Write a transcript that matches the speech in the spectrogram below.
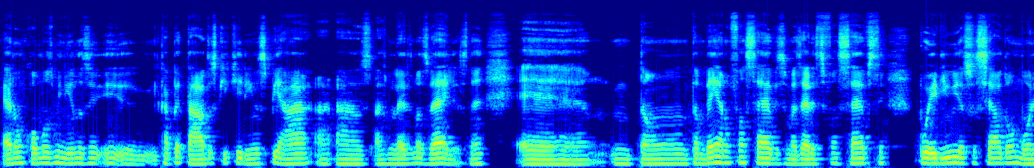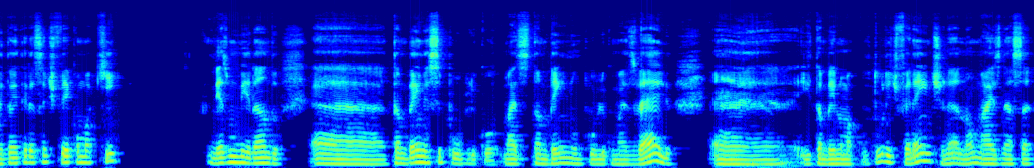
eram como os meninos encapetados que queriam espiar as, as mulheres mais velhas, né? É, então também era um fanservice, mas era esse fanservice pueril e associado ao humor. Então é interessante ver como aqui mesmo mirando uh, também nesse público, mas também num público mais velho uh, e também numa cultura diferente, né? não mais nessa,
